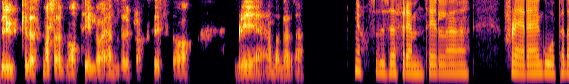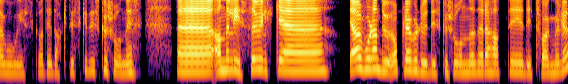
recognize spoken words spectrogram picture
bruke det som har skjedd nå, til å endre praksis og bli enda bedre. Ja, Så du ser frem til uh flere gode pedagogiske og didaktiske diskusjoner. Eh, Annelise, hvilke ja, hvordan du, opplever du diskusjonene dere har hatt i ditt fagmiljø?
